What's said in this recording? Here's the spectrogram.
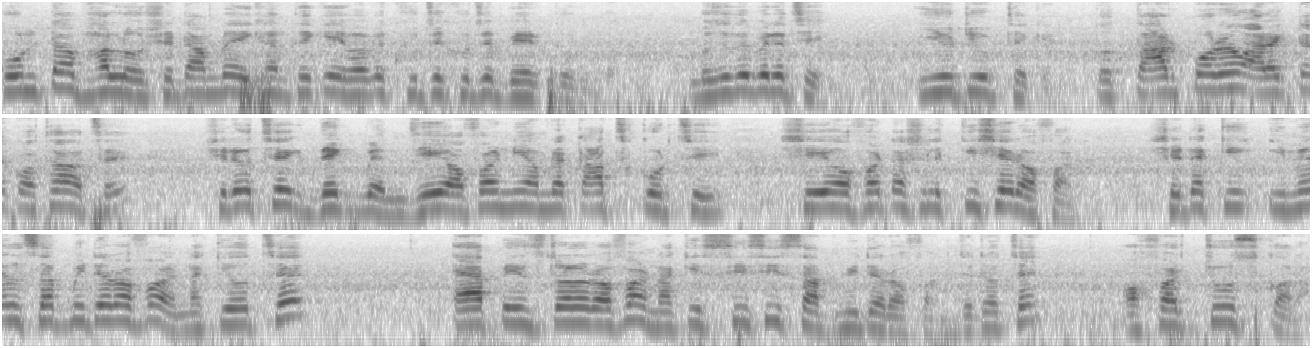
কোনটা ভালো সেটা আমরা এখান থেকে এভাবে খুঁজে খুঁজে বের করব। বুঝতে পেরেছি? ইউটিউব থেকে। তো তারপরেও আরেকটা কথা আছে, সেটা হচ্ছে দেখবেন, যে অফার নিয়ে আমরা কাজ করছি, সেই অফারটা আসলে কিসের অফার সেটা কি ইমেল সাবমিটের অফার নাকি হচ্ছে অ্যাপ ইনস্টলের অফার নাকি সিসি সাবমিটের অফার যেটা হচ্ছে অফার চুজ করা।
